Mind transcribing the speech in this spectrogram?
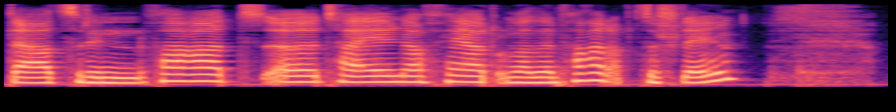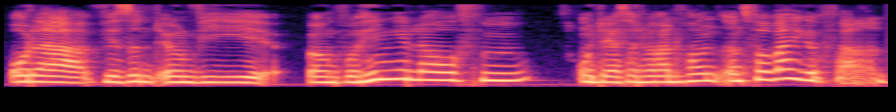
da zu den Fahrradteilen da fährt, um da sein Fahrrad abzustellen. Oder wir sind irgendwie irgendwo hingelaufen und der ist einfach an uns vorbeigefahren.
